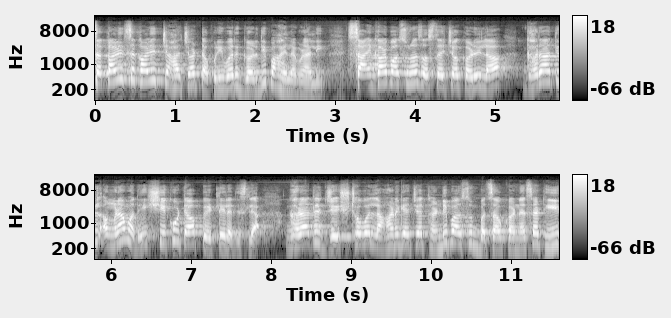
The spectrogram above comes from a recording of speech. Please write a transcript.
सकाळी सकाळी चहाच्या टपरीवर गर्दी पाहायला मिळाली. सायंकाळपासूनच रस्त्याच्या कडेला घरातील अंगणामध्ये शेकोट्या पेटलेल्या दिसल्या. घरातील ज्येष्ठ व लहानग्याच्या थंडीपासून बचाव करण्यासाठी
